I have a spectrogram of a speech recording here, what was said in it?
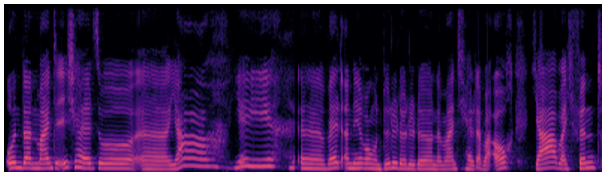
Und dann meinte ich halt so, äh, ja, yay, äh, Welternährung und dödeldödeldö. Und dann meinte ich halt aber auch, ja, aber ich finde,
